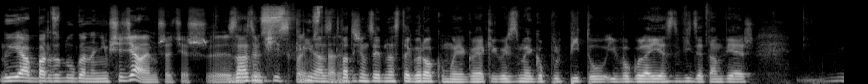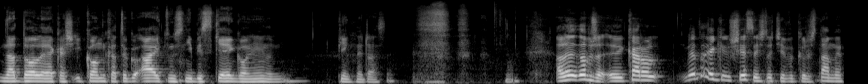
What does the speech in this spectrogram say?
No Ja bardzo długo na nim siedziałem przecież. na Znalazłem dzisiaj swoim screena z starym. 2011 roku mojego, jakiegoś z mojego pulpitu i w ogóle jest, widzę tam, wiesz, na dole jakaś ikonka tego iTunes niebieskiego, nie? No, piękne czasy. No. Ale dobrze, y, Karol, ja to jak już jesteś, to cię wykorzystamy.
